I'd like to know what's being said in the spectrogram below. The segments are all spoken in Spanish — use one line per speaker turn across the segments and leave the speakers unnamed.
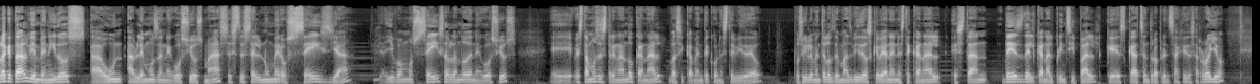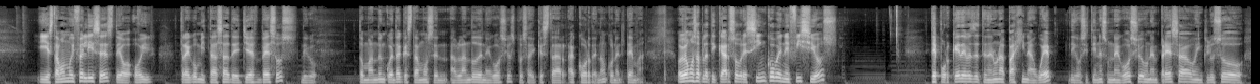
Hola, ¿qué tal? Bienvenidos a un Hablemos de Negocios más. Este es el número 6 ya. Ya llevamos 6 hablando de negocios. Eh, estamos estrenando canal básicamente con este video. Posiblemente los demás videos que vean en este canal están desde el canal principal, que es CAT Centro de Aprendizaje y Desarrollo. Y estamos muy felices de hoy traigo mi taza de Jeff Bezos. Digo, tomando en cuenta que estamos hablando de negocios, pues hay que estar acorde con el tema. Hoy vamos a platicar sobre cinco beneficios de por qué debes de tener una página web. Digo, si tienes un negocio, una empresa o incluso,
